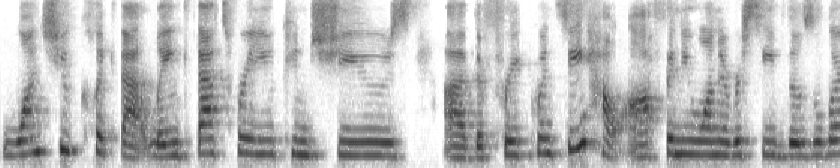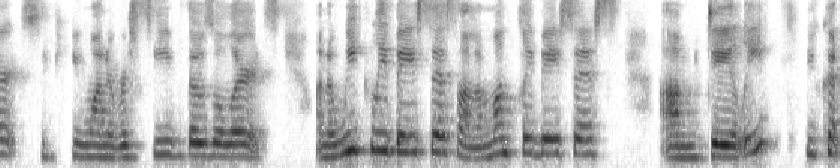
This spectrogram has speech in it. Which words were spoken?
Once you click that link, that's where you can choose uh, the frequency, how often you want to receive those alerts. If you want to receive those alerts on a weekly basis, on a monthly basis, um, daily. You can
